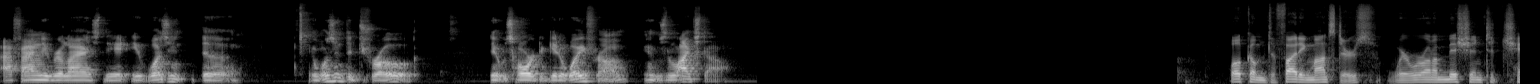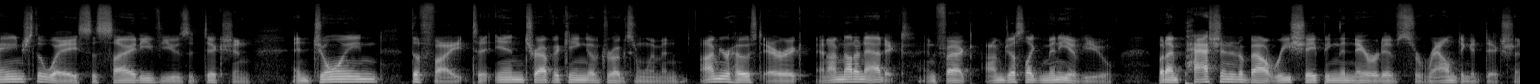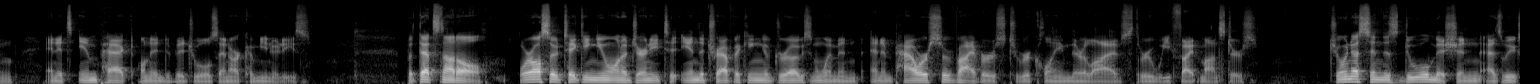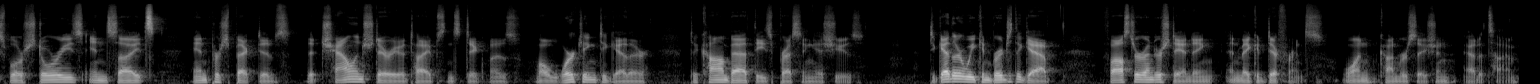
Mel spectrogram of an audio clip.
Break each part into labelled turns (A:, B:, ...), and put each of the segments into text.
A: I finally realized that it wasn't the it wasn't the drug that was hard to get away from. It was the lifestyle.
B: Welcome to Fighting Monsters, where we're on a mission to change the way society views addiction and join the fight to end trafficking of drugs and women. I'm your host, Eric, and I'm not an addict. In fact, I'm just like many of you, but I'm passionate about reshaping the narrative surrounding addiction and its impact on individuals and our communities. But that's not all. We're also taking you on a journey to end the trafficking of drugs and women and empower survivors to reclaim their lives through We Fight Monsters. Join us in this dual mission as we explore stories, insights, and perspectives that challenge stereotypes and stigmas while working together to combat these pressing issues. Together, we can bridge the gap, foster understanding, and make a difference, one conversation at a time.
